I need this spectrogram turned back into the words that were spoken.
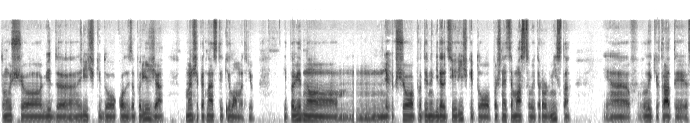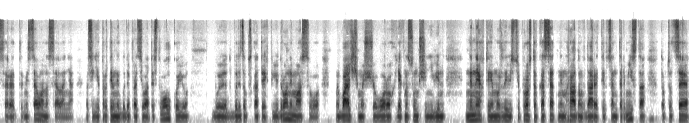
тому що від е, річки до околиць Запоріжжя менше 15 кілометрів. Відповідно, якщо противник дійде до цієї річки, то почнеться масовий терор міста, е, великі втрати серед місцевого населення, оскільки противник буде працювати стволкою, буде, буде запускати FPV-дрони масово. Ми бачимо, що ворог, як на Сумщині, він не нехтує можливістю просто касетним градом вдарити в центр міста. Тобто, це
